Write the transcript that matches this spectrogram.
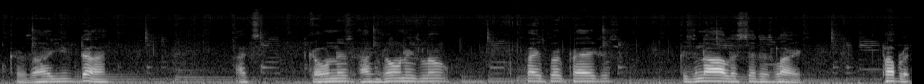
Because all you've done, I go on this, I can go on these little Facebook pages. Because you know all this shit is like public.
